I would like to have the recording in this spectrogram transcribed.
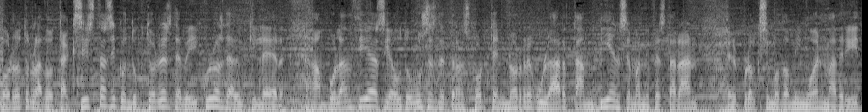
Por otro lado, taxistas y conductores de vehículos de alquiler, ambulancias y autobuses de transporte no regular también se manifestarán el próximo domingo en Madrid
